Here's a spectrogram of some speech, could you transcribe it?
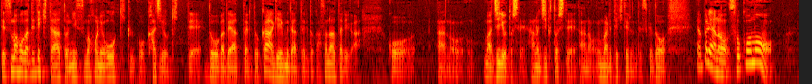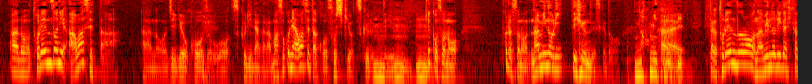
でスマホが出てきた後にスマホに大きくこう舵を切って動画であったりとかゲームであったりとかそのあたりがこうあの、まあ、事業として、あの軸としてあの生まれてきてるんですけど、やっぱりあのそこのあのトレンドに合わせたあの事業構造を作りながら、まあ、そこに合わせたこう組織を作るっていう、うんうんうん、結構その、僕らその波乗りっていうんですけど、波乗り、はい、だからトレンドの波乗りが比較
